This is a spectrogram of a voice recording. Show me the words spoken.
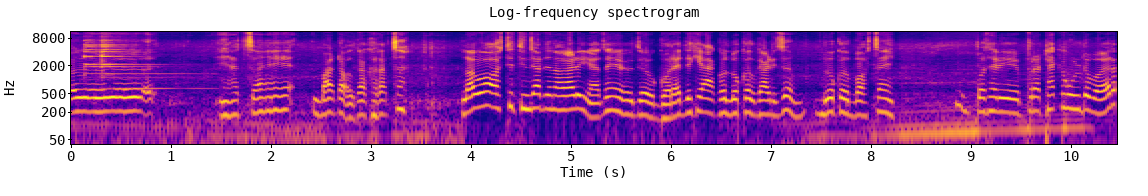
यहाँ चाहिँ बाटो हल्का खराब छ। लगभग अस्ति तिन चार दिन अगाडि यहाँ चाहिँ त्यो घोराइदेखि आएको लोकल गाडी चाहिँ लोकल बस चाहिँ पछाडि पुरा ठ्याक्कै उल्टो भएर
